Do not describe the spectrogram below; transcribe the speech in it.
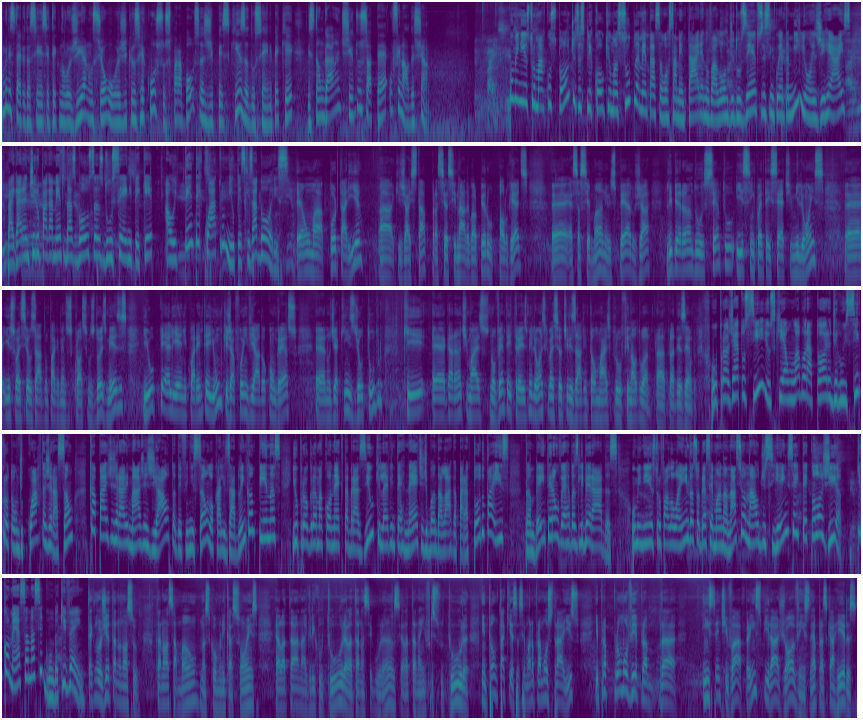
O Ministério da Ciência e Tecnologia anunciou hoje que os recursos para bolsas de pesquisa do CNPq estão garantidos até o final deste ano. O ministro Marcos Pontes explicou que uma suplementação orçamentária no valor de 250 milhões de reais vai garantir o pagamento das bolsas do CNPq a 84 mil pesquisadores. É uma portaria que já está para ser assinada agora pelo Paulo Guedes, é, essa semana, eu espero já, liberando 157 milhões. É, isso vai ser usado no pagamento dos próximos dois meses. E o PLN 41, que já foi enviado ao Congresso é, no dia 15 de outubro, que é, garante mais 93 milhões, que vai ser utilizado então mais para o final do ano, para dezembro. O projeto Sirius, que é um laboratório de luz síncroton de quarta geração, capaz de gerar imagens de alta definição, localizado em Campinas, e o programa Conecta Brasil, que leva internet de banda larga para todo o país, também terão verbas liberadas. O ministro falou ainda sobre a Semana Nacional de Ciência e Tecnologia, que começa na segunda que vem. A tecnologia está no nosso, tá na nossa mão, nas comunicações, ela está na agricultura, ela está na segurança, ela está na infraestrutura. Então está aqui essa semana para mostrar isso e para promover, para incentivar, para inspirar jovens né, para as carreiras.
